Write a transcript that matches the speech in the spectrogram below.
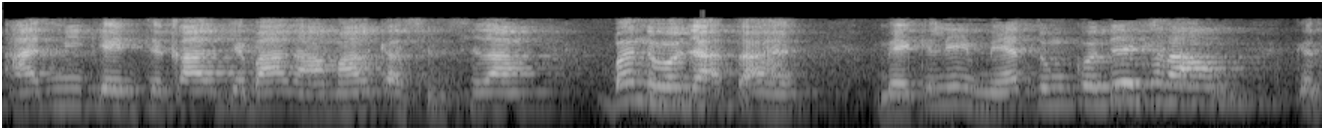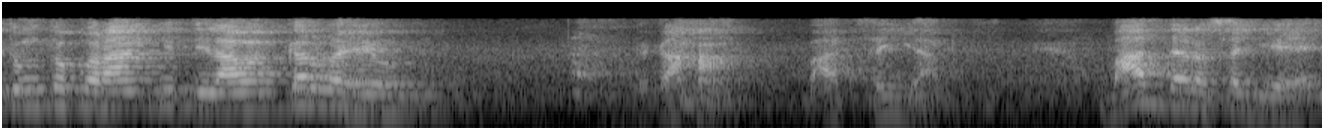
آدمی کے انتقال کے بعد اعمال کا سلسلہ بند ہو جاتا ہے۔ میں کے لیے میں تم کو دیکھ رہا ہوں کہ تم تو قرآن کی تلاوت کر رہے ہو۔ کہا ہاں بات صحیح ہے آپ کی۔ بات دراصل یہ ہے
